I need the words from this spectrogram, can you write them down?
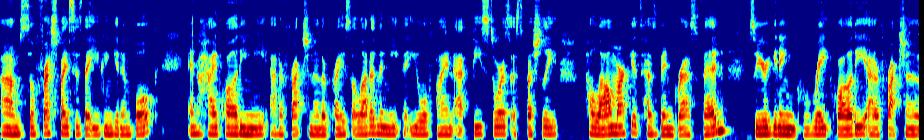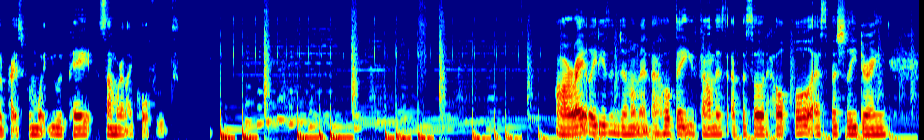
Um, so, fresh spices that you can get in bulk and high quality meat at a fraction of the price. A lot of the meat that you will find at these stores, especially halal markets, has been grass fed. So, you're getting great quality at a fraction of the price from what you would pay somewhere like Whole Foods. All right, ladies and gentlemen, I hope that you found this episode helpful, especially during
